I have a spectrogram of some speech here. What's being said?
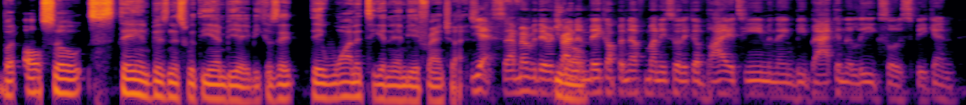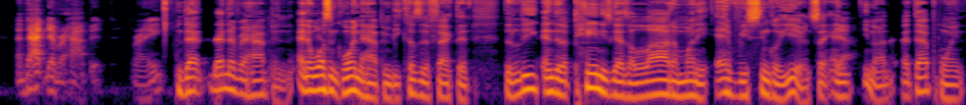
but also stay in business with the NBA because they, they wanted to get an NBA franchise. Yes, I remember they were trying you know, to make up enough money so they could buy a team and then be back in the league, so to speak, and and that never happened. Right. That that never happened, and it wasn't going to happen because of the fact that the league ended up paying these guys a lot of money every single year. Like, and yeah. you know, at that point,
